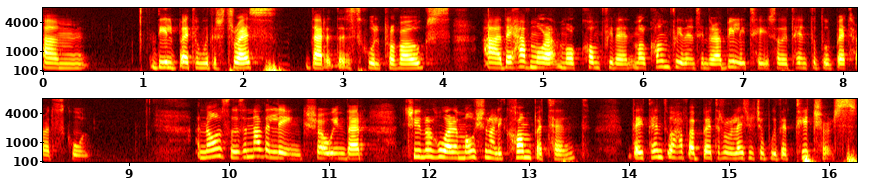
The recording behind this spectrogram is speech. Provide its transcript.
um, deal better with the stress that the school provokes. Uh, they have more, more, confident, more confidence in their ability, so they tend to do better at school. And also there's another link showing that children who are emotionally competent, they tend to have a better relationship with the teachers.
